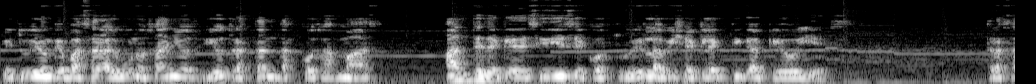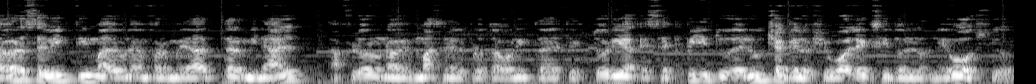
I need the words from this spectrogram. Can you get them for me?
que tuvieron que pasar algunos años y otras tantas cosas más, antes de que decidiese construir la villa ecléctica que hoy es. Tras haberse víctima de una enfermedad terminal, aflora una vez más en el protagonista de esta historia ese espíritu de lucha que lo llevó al éxito en los negocios,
